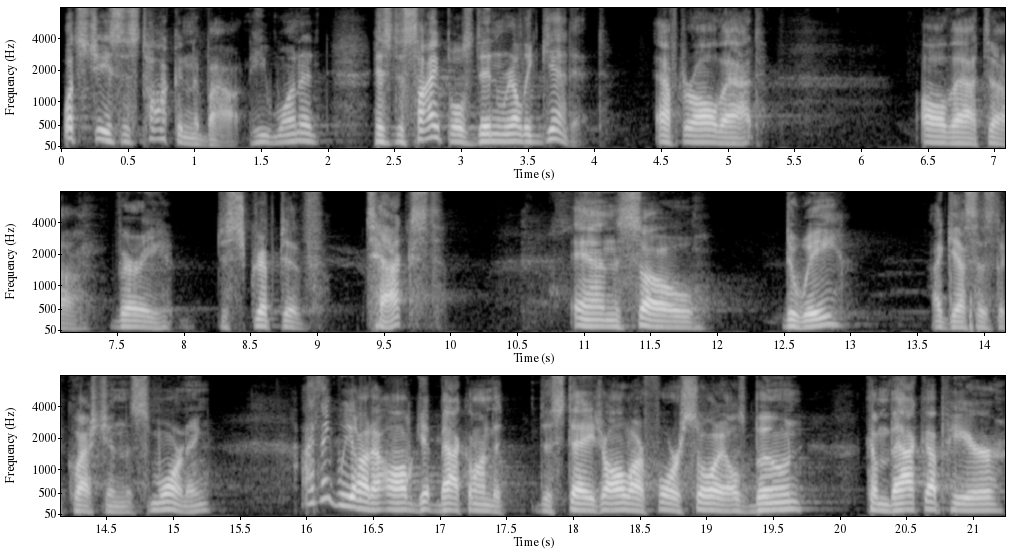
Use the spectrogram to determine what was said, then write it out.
What's Jesus talking about? He wanted, his disciples didn't really get it after all that, all that uh, very descriptive text. And so, do we? I guess is the question this morning. I think we ought to all get back on the, the stage, all our four soils. Boone, come back up here.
